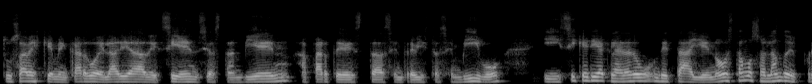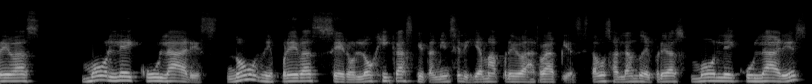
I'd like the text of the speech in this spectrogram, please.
tú sabes que me encargo del área de ciencias también, aparte de estas entrevistas en vivo, y sí quería aclarar un detalle, ¿no? Estamos hablando de pruebas moleculares, no de pruebas serológicas, que también se les llama pruebas rápidas. Estamos hablando de pruebas moleculares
